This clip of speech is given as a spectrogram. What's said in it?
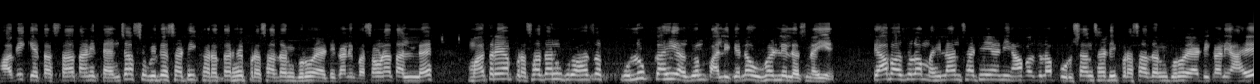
भाविक येत असतात आणि त्यांच्या सुविधेसाठी खरं तर हे प्रसाधनगृह या ठिकाणी बसवण्यात आलेलं आहे. मात्र या प्रसाधनगृहाचं कुलूप काही अजून पालिकेनं उघडलेलंच नाहीये. त्या बाजूला महिलांसाठी आणि या बाजूला पुरुषांसाठी प्रसाधनगृह या ठिकाणी आहे.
